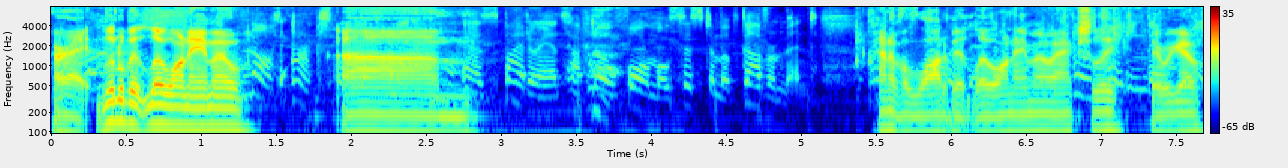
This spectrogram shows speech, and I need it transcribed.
All right, a little bit low on ammo. Um, kind of a lot of it low on ammo, actually. There we go.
